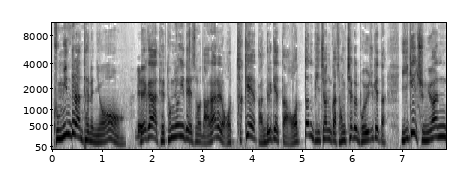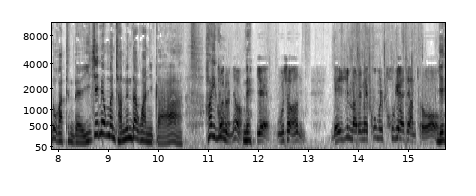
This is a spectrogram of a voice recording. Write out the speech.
국민들한테는요. 네. 내가 대통령이 돼서 나라를 어떻게 만들겠다. 어떤 비전과 정책을 보여주겠다. 이게 중요한 것 같은데 이재명만 잡는다고 하니까 아 이거 저는요. 네. 예. 우선 내 집 마련의 꿈을 포기하지 않도록 예.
